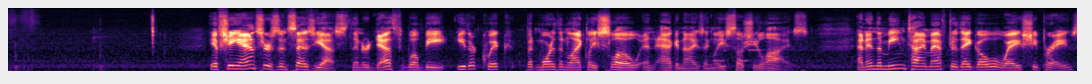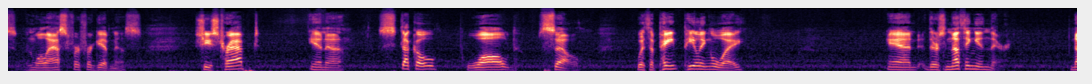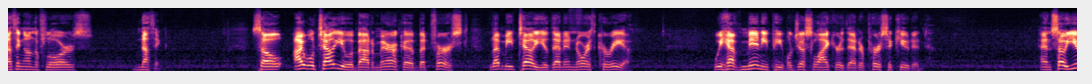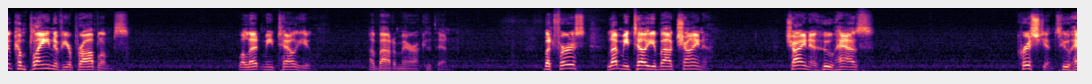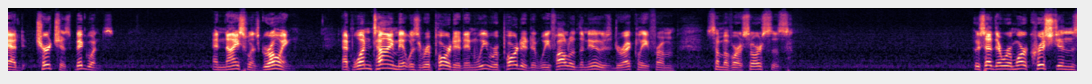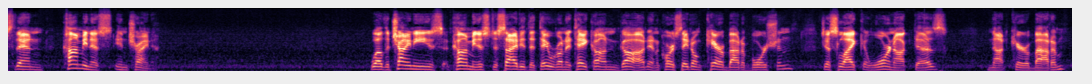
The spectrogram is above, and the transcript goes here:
if she answers and says yes, then her death will be either quick, but more than likely slow and agonizingly, so she lies. And in the meantime, after they go away, she prays and will ask for forgiveness. She's trapped in a stucco walled cell with the paint peeling away, and there's nothing in there. Nothing on the floors, nothing. So I will tell you about America, but first, let me tell you that in North Korea, we have many people just like her that are persecuted. And so you complain of your problems. Well, let me tell you about America then. But first, let me tell you about China. China, who has Christians, who had churches, big ones, and nice ones, growing. At one time, it was reported, and we reported it, we followed the news directly from some of our sources, who said there were more Christians than communists in China. Well, the Chinese communists decided that they were going to take on God, and of course, they don't care about abortion, just like Warnock does, not care about him.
